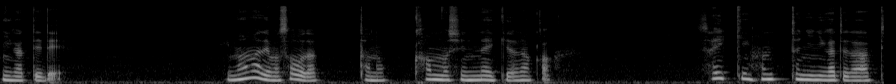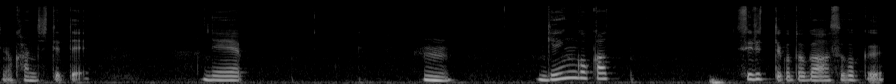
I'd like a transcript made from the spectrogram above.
苦手で今までもそうだったのかもしんないけどなんか最近本当に苦手だなっていうのを感じててでうん言語化するってことがすごく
